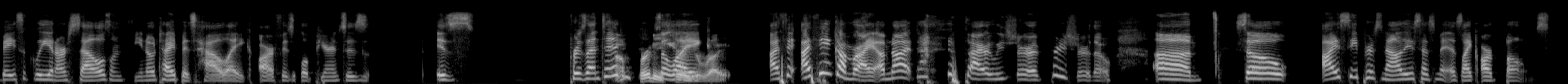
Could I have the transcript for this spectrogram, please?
basically in our cells and phenotype is how like our physical appearances is presented. I'm pretty So, sure you're right. I think I think I'm right. I'm not entirely sure. I'm pretty sure though. Um, so I see personality assessment as like our bones.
